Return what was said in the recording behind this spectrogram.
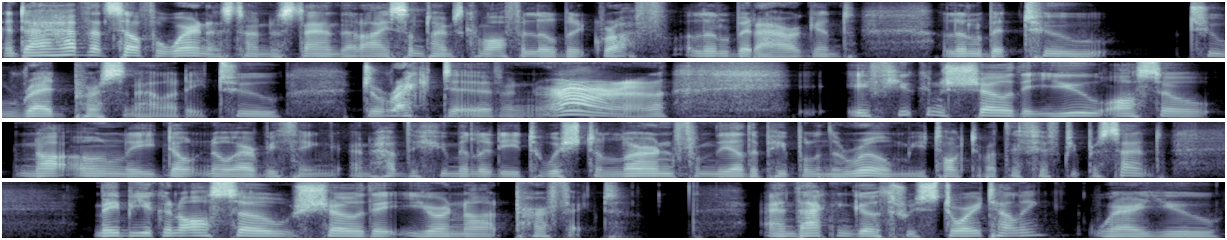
And to have that self awareness to understand that I sometimes come off a little bit gruff, a little bit arrogant, a little bit too too red personality, too directive, and if you can show that you also not only don't know everything and have the humility to wish to learn from the other people in the room, you talked about the 50%, maybe you can also show that you're not perfect. And that can go through storytelling, where you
